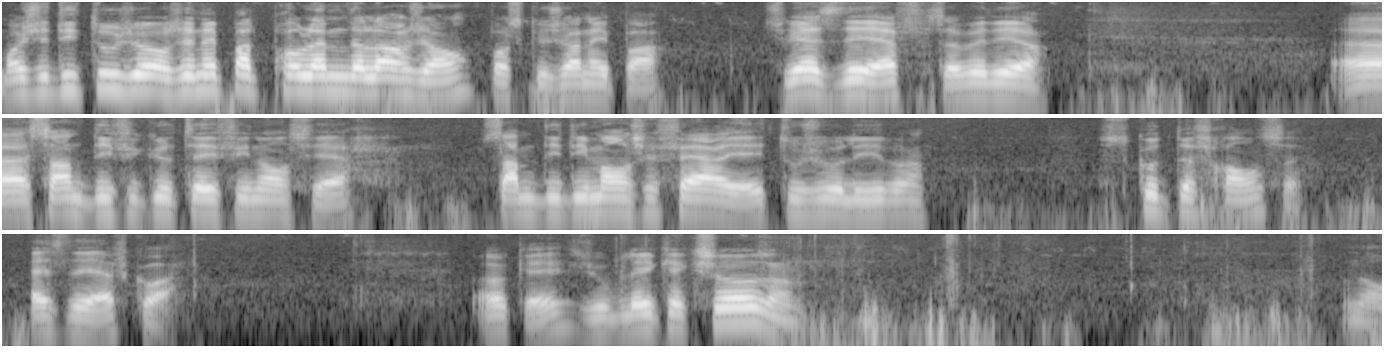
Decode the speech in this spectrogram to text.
moi je dis toujours, je n'ai pas de problème de l'argent parce que j'en ai pas. Je suis SDF, ça veut dire euh, sans difficulté financière. Samedi, dimanche férié, toujours libre. Scout de France, SDF quoi. Ok, j'ai oublié quelque chose. Non.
